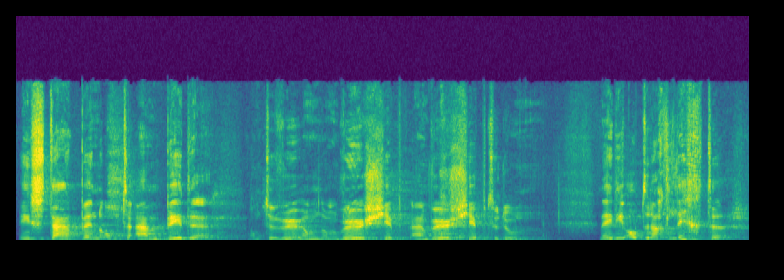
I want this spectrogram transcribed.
in staat ben om te aanbidden. Om, te, om, om worship, aan worship te doen. Nee, die opdracht ligt er.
